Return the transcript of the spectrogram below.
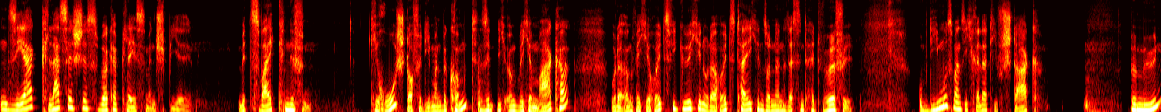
ein sehr klassisches Worker Placement Spiel mit zwei Kniffen. Die Rohstoffe, die man bekommt, sind nicht irgendwelche Marker oder irgendwelche Holzfigürchen oder Holzteilchen, sondern das sind halt Würfel. Um die muss man sich relativ stark bemühen.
